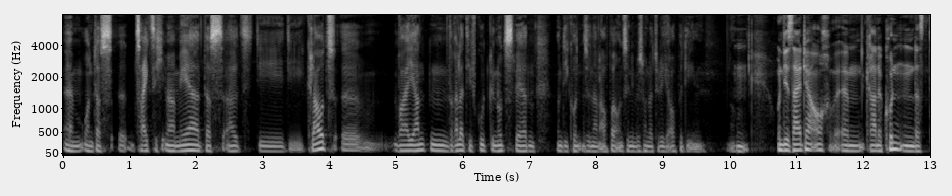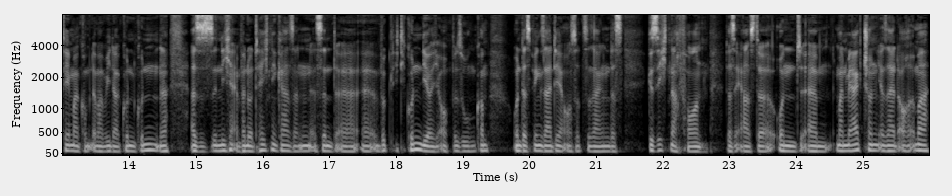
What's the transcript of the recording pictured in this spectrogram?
Ähm, und das äh, zeigt sich immer mehr, dass halt die, die Cloud-Varianten relativ gut genutzt werden und die Kunden sind dann auch bei uns und die müssen wir natürlich auch bedienen. Ne? Und ihr seid ja auch ähm, gerade Kunden, das Thema kommt immer wieder, Kunden, Kunden. Ne? Also es sind nicht einfach nur Techniker, sondern es sind äh, äh, wirklich die Kunden, die euch auch besuchen kommen. Und deswegen seid ihr auch sozusagen das Gesicht nach vorn, das Erste. Und ähm, man merkt schon, ihr seid auch immer,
